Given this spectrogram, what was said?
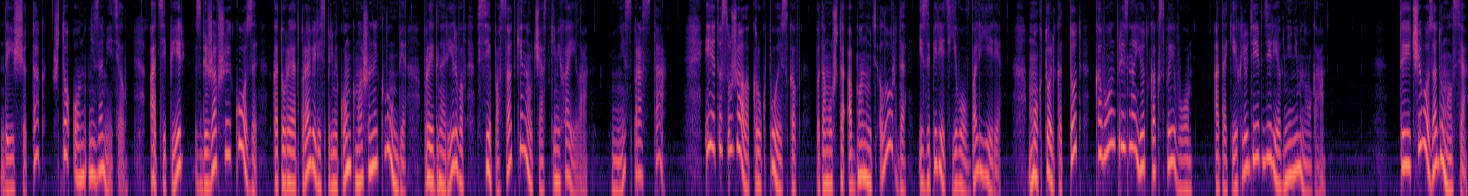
Да еще так, что он не заметил. А теперь сбежавшие козы, которые отправились прямиком к Машиной клумбе, проигнорировав все посадки на участке Михаила. Неспроста. И это сужало круг поисков, потому что обмануть лорда и запереть его в вольере мог только тот, кого он признает как своего, а таких людей в деревне немного. «Ты чего задумался?»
